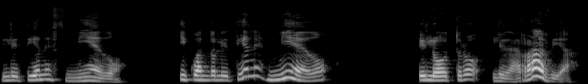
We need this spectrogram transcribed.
le tienes miedo. Y cuando le tienes miedo, el otro le da rabia,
